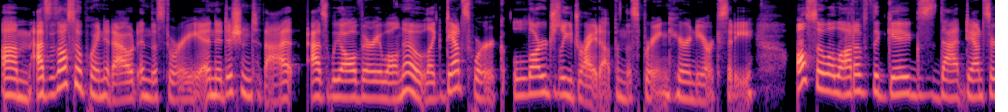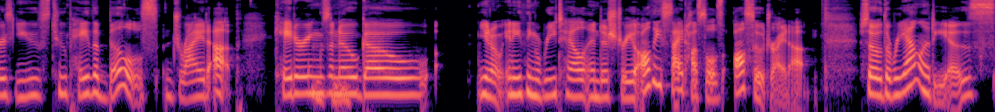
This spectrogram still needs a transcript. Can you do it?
Um, as is also pointed out in the story, in addition to that, as we all very well know, like dance work largely dried up in the spring here in New York City. Also, a lot of the gigs that dancers use to pay the bills dried up. Catering's mm-hmm. a no go, you know, anything retail industry, all these side hustles also dried up. So the reality is,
